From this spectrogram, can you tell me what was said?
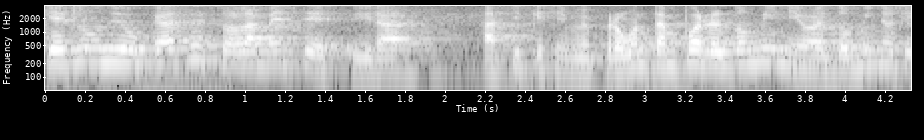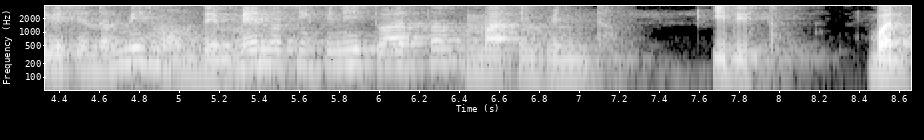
¿Qué es lo único que hace? Solamente estirar. Así que si me preguntan por el dominio, el dominio sigue siendo el mismo, de menos infinito hasta más infinito. Y listo. Bueno,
